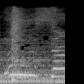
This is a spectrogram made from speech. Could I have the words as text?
lose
